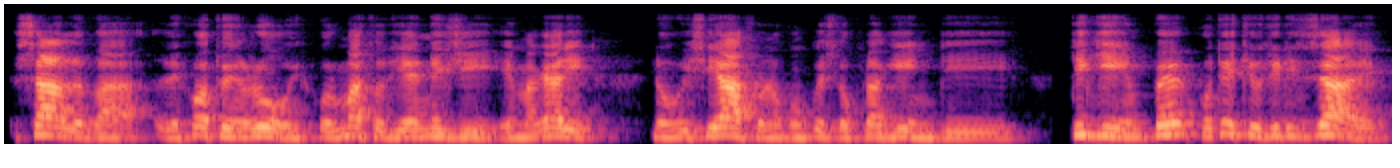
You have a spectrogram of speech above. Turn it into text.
salva le foto in RAW in formato DNG e magari non vi si aprono con questo plugin di, di GIMP, potete utilizzare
